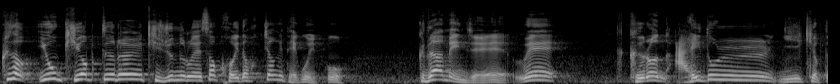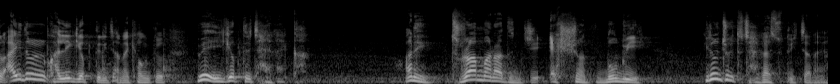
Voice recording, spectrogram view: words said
그래서 이 기업들을 기준으로 해서 거의 다 확정이 되고 있고 그 다음에 이제 왜 그런 아이돌 이 기업들 아이돌 관리 기업들이잖아요 경주 왜 이 기업들이 잘 갈까? 아니 드라마라든지 액션, 무비 이런 쪽이 더 잘 갈 수도 있잖아요.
